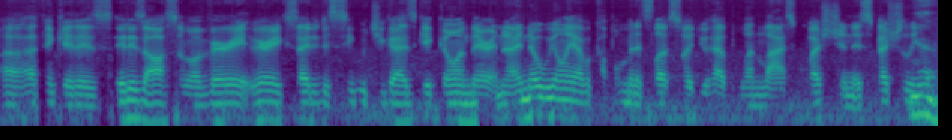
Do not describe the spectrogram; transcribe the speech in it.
uh, I think it is. It is awesome. I'm very, very excited to see what you guys get going there. And I know we only have a couple minutes left, so I do have one last question. Especially, yeah.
